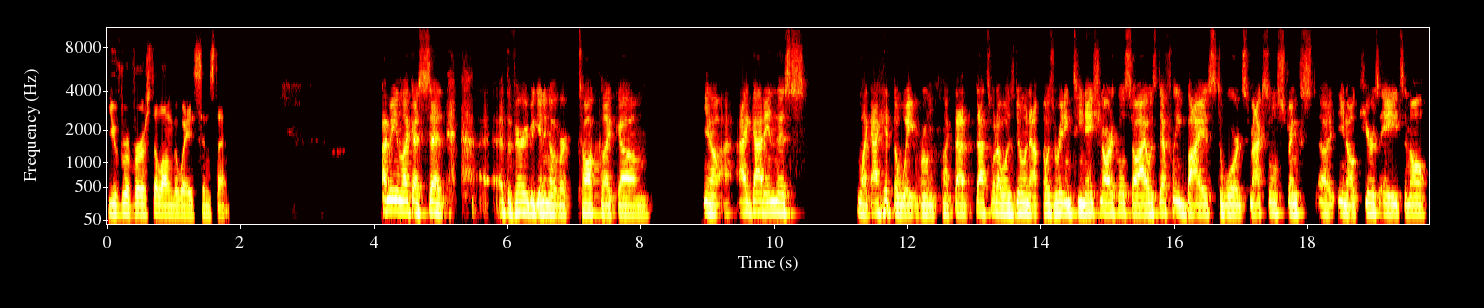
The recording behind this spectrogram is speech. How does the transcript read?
you've reversed along the way since then. I mean, like I said at the very beginning of our talk, like, um, you know, I, I got in this, like I hit the weight room, like that. That's what I was doing. I was reading T Nation articles, so I was definitely biased towards maximal strength, uh, you know, cures AIDS and all,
